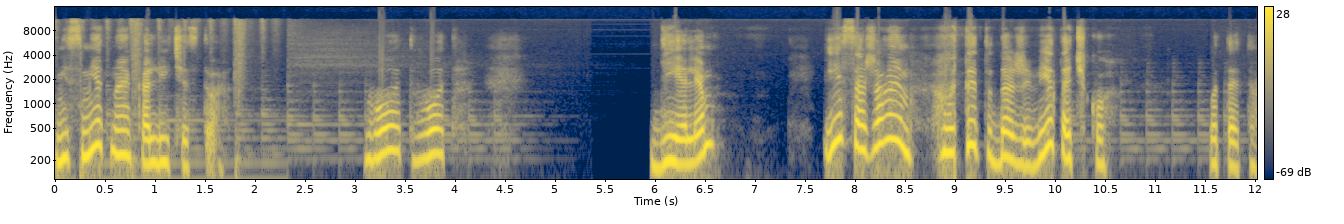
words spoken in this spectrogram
несметное количество. Вот, вот. Делим. И сажаем вот эту даже веточку вот эту.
